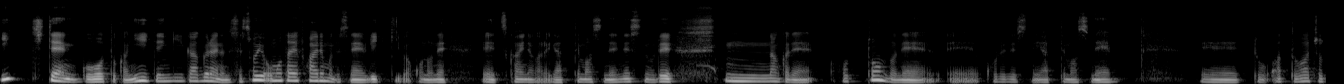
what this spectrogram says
1.5とか2.2ギガぐらいのですね、そういう重たいファイルもですね、リッキーはこのね、えー、使いながらやってますね。ですので、うん、なんかね、ほとんどね、えー、これですね、やってますね。えっ、と、あとはちょっ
